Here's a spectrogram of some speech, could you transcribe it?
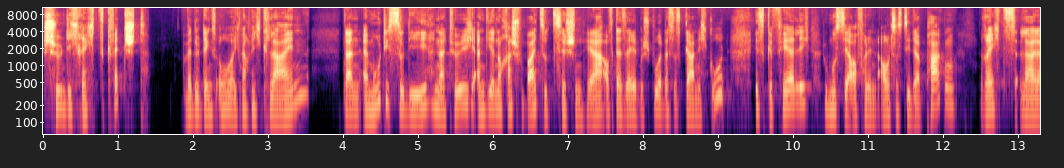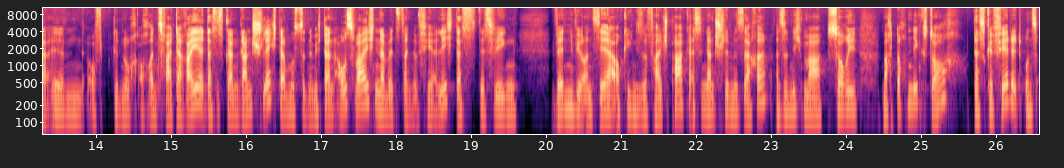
schön dich rechts quetscht, wenn du denkst, oh, ich mache mich klein, dann ermutigst du die natürlich, an dir noch rasch vorbeizuzischen, ja, auf derselben Spur. Das ist gar nicht gut, ist gefährlich. Du musst ja auch von den Autos, die da parken, rechts leider ähm, oft genug auch in zweiter Reihe. Das ist dann ganz schlecht. Da musst du nämlich dann ausweichen, da wird es dann gefährlich. Das, deswegen wenden wir uns sehr auch gegen diese Falschparker. Ist eine ganz schlimme Sache. Also nicht mal, sorry, mach doch nichts, doch. Das gefährdet uns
